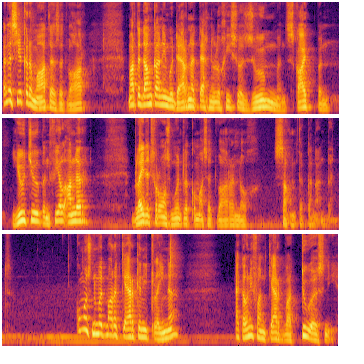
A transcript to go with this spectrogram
In 'n sekere mate is dit waar. Maar te danke aan die moderne tegnologie so Zoom en Skype en YouTube en veel ander bly dit vir ons moontlik om as dit ware nog saam te kan aanbid. Kom ons noem dit maar 'n kerk in die kleine. Ek hou nie van kerk wat toe is nie.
